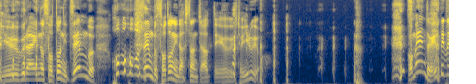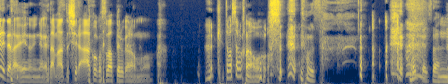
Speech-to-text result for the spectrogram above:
いうぐらいの外に全部、ほぼほぼ全部外に出したんちゃうっていう人いるよ。んとか言ってくれたらええのになんか黙ってしらーここ座ってるからもう。蹴っ飛ばしたのかな思うわ。でもさ、なんかさ、うん。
